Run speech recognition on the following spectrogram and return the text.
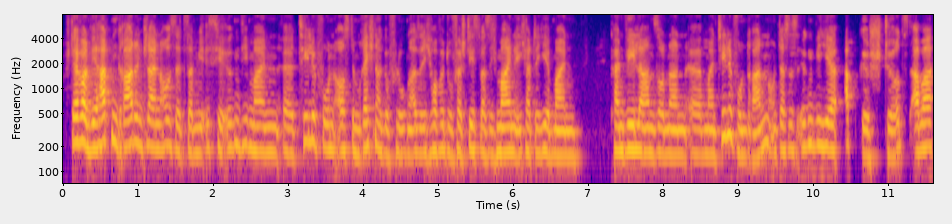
Stefan, wir hatten gerade einen kleinen Aussetzer. Mir ist hier irgendwie mein äh, Telefon aus dem Rechner geflogen. Also ich hoffe, du verstehst, was ich meine. Ich hatte hier mein kein WLAN, sondern äh, mein Telefon dran und das ist irgendwie hier abgestürzt. Aber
